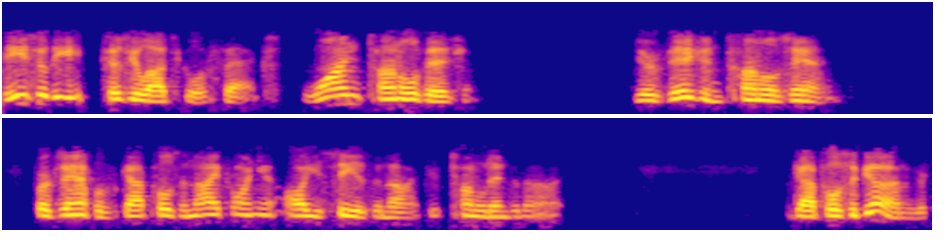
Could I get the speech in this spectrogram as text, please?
These are the physiological effects. One, tunnel vision. Your vision tunnels in. For example, if guy pulls a knife on you, all you see is the knife. You're tunneled into the knife. The guy pulls a gun, you're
